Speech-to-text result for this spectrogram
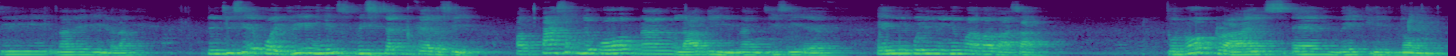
si Nanay Linda lang. Yung GCF po ay Green Hills Christian Fellowship. Pagpasok niyo po ng lobby ng GCF, eh yun po yung inyong mababasa. To know Christ and make Him known.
